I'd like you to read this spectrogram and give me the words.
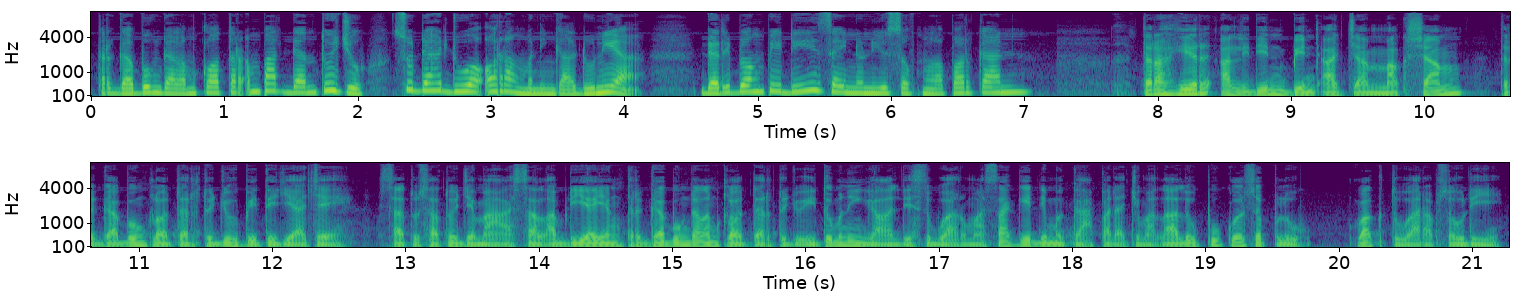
tergabung dalam kloter 4 dan 7, sudah dua orang meninggal dunia. Dari Blang PD, Zainun Yusuf melaporkan. Terakhir, Alidin bin Ajam Maksyam tergabung kloter 7 BTJ Aceh. Satu-satu jemaah asal Abdiyah yang tergabung dalam kloter 7 itu meninggal di sebuah rumah sakit di Mekah pada Jumat lalu pukul 10 waktu Arab Saudi.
